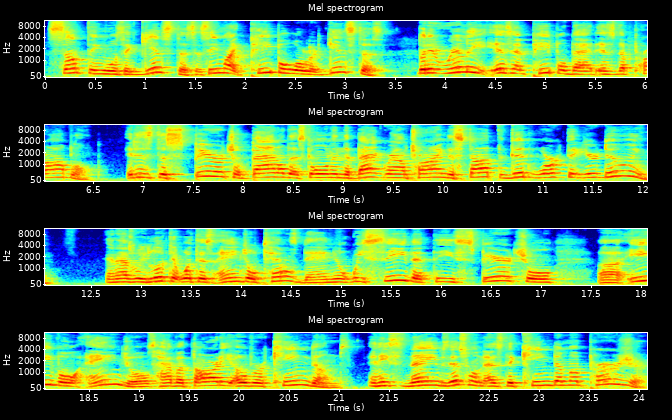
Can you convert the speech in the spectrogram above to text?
something was against us. It seemed like people were against us. But it really isn't people that is the problem. It is the spiritual battle that's going in the background trying to stop the good work that you're doing. And as we look at what this angel tells Daniel, we see that these spiritual uh, evil angels have authority over kingdoms. And he names this one as the kingdom of Persia.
